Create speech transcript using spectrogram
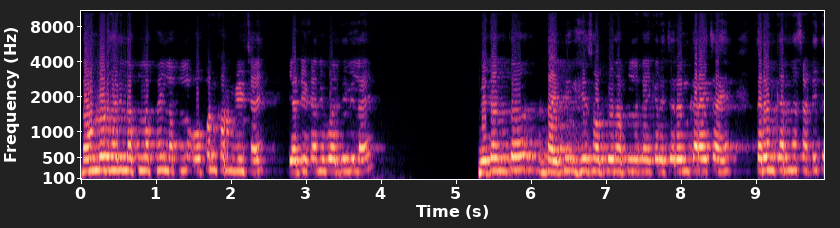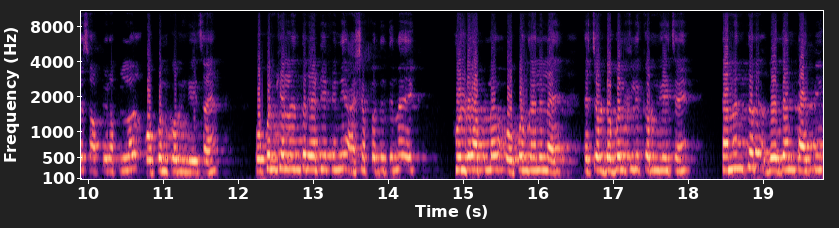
डाउनलोड झालेलं आपल्याला फाईल आपल्याला ओपन करून घ्यायची आहे. या ठिकाणी वर दिलेलं आहे. वेदांत टायपिंग हे सॉफ्टवेअर आपल्याला काय करायचं? रन करायचं आहे. तर रन करण्यासाठी ते सॉफ्टवेअर आपल्याला ओपन करून घ्यायचं आहे. ओपन केल्यानंतर या ठिकाणी अशा पद्धतीनं एक फोल्डर आपलं ओपन झालेलं आहे. त्याच्यावर डबल क्लिक करून घ्यायचं आहे. त्यानंतर वेदांत टायपिंग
